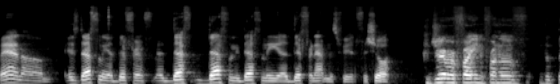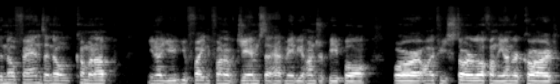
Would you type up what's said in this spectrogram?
man, um, it's definitely a different, def, definitely, definitely a different atmosphere for sure. Could you ever fight in front of the, the no fans? I know coming up, you know, you, you fight in front of gyms that have maybe 100 people, or if you started off on the undercard,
